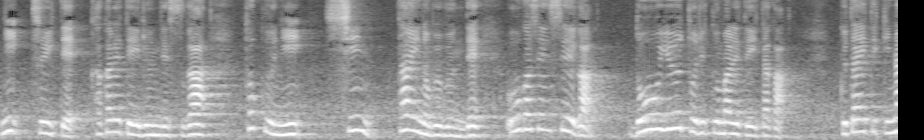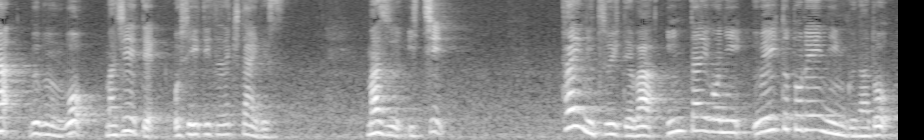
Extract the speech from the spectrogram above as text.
について書かれているんですが特に心体の部分で大賀先生がどういう取り組まれていたか具体的な部分を交えて教えていただきたいです。まず1タイについては引退後にウェイトトレーニングなど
